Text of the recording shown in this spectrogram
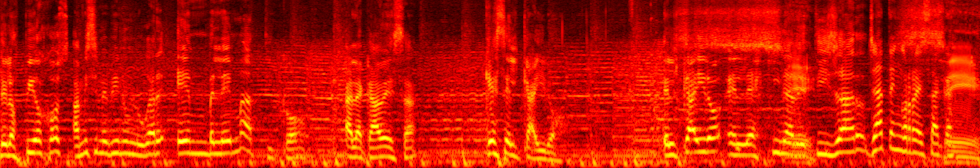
de los Piojos, a mí se me viene un lugar emblemático a la cabeza, que es el Cairo. El Cairo en la esquina Sí. de Tillar. Ya tengo resaca. Sí,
